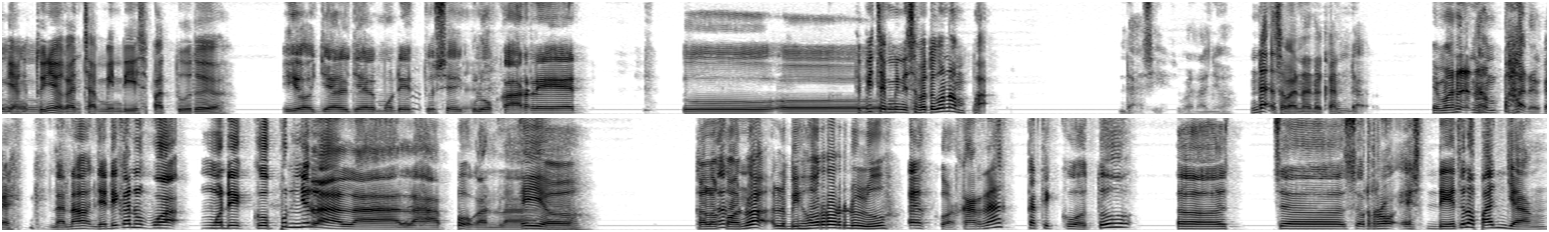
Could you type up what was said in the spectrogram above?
yang tunya kan camin di sepatu tuh ya iyo gel gel mode itu sih gulu karet tuh oh Tapi camin di sepatu kan nampak enggak sih sebenarnya Enggak sebenarnya ada kan? Enggak. Mana nampak ada kan? nah, nah, jadi kan wa modeko pun lah lah lah apa kan lah Iya Kalau Eh. kawan Wak lebih horor dulu eh kok- karena ketika tuh eh ro SD itu lah panjang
